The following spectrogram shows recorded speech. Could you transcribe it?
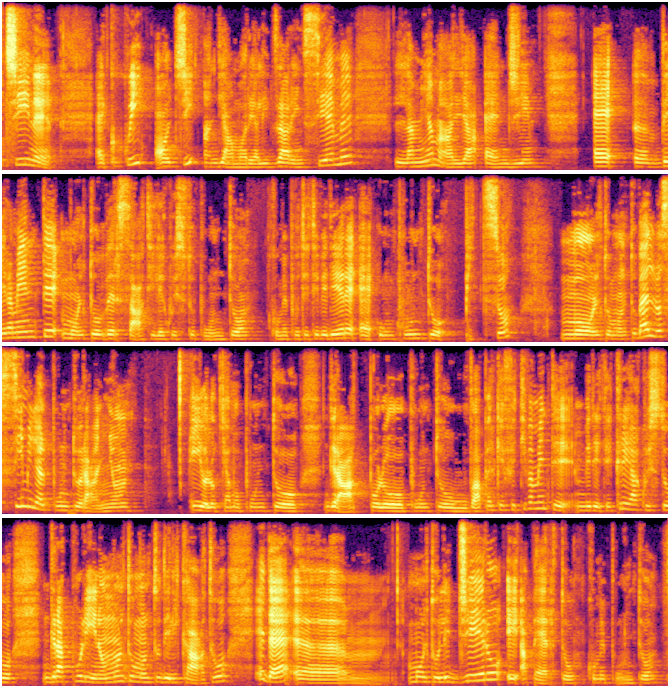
Lucine! Ecco qui, oggi andiamo a realizzare insieme la mia maglia Angie. È eh, veramente molto versatile questo punto. Come potete vedere è un punto pizzo, molto molto bello, simile al punto ragno io lo chiamo punto grappolo, punto uva, perché effettivamente, vedete, crea questo grappolino molto molto delicato ed è eh, molto leggero e aperto come punto.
